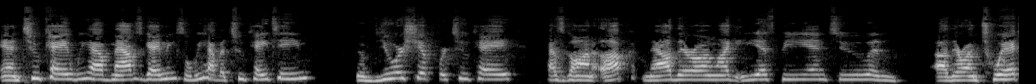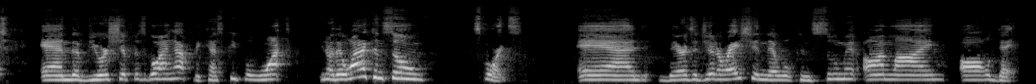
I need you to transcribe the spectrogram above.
And 2K, we have Mavs Gaming. So we have a 2K team. The viewership for 2K has gone up. Now they're on like ESPN two and uh, they're on Twitch, and the viewership is going up because people want, you know, they want to consume sports, and there's a generation that will consume it online all day,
